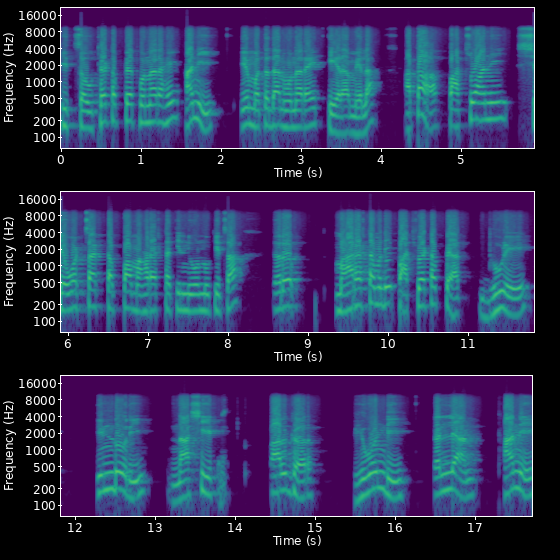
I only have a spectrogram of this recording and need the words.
ही चौथ्या टप्प्यात होणार आहे आणि हे मतदान होणार आहे तेरा मेला आता पाचवा आणि शेवटचा टप्पा महाराष्ट्रातील निवडणुकीचा. तर महाराष्ट्रामध्ये पाचव्या टप्प्यात धुळे दिंडोरी नाशिक पालघर भिवंडी कल्याण ठाणे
